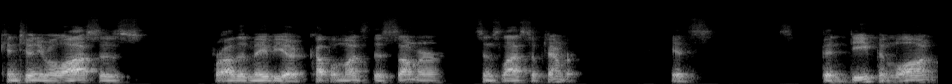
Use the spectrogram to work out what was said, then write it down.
continual losses other maybe a couple months this summer since last September. It's, it's been deep and long,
